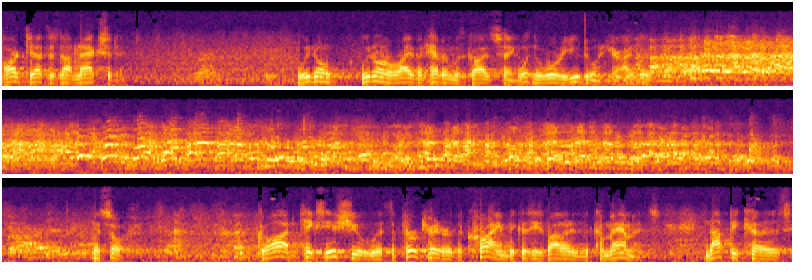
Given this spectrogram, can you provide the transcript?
our death is not an accident. We don't we don't arrive in heaven with God saying, "What in the world are you doing here?" I, and so God takes issue with the perpetrator of the crime because he's violated the commandments, not because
